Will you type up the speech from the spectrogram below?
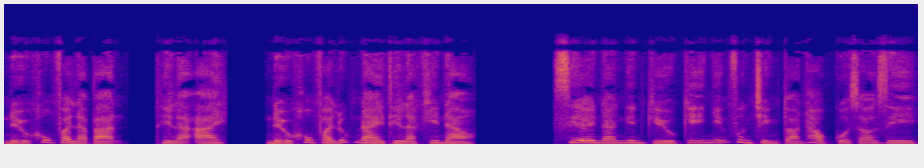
Nếu không phải là bạn, thì là ai? Nếu không phải lúc này thì là khi nào? Sienna nghiên cứu kỹ những phương trình toán học của Georgi,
